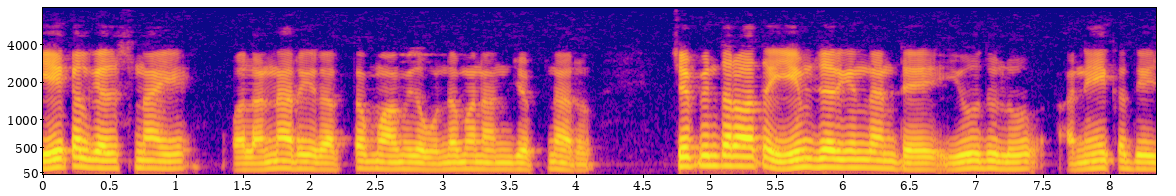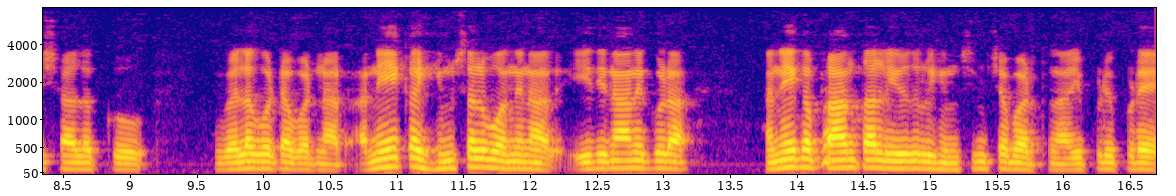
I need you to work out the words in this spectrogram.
కేకలు గెలిచినాయి. వాళ్ళు అన్నారు ఈ రక్తం మా మీద ఉండమని అని చెప్పినారు. చెప్పిన తర్వాత ఏం జరిగిందంటే యూదులు అనేక దేశాలకు వెళ్ళగొట్టబడినారు అనేక హింసలు పొందినారు. ఈ దినానికి కూడా అనేక ప్రాంతాలు యూదులు హింసించబడుతున్నారు. ఇప్పుడిప్పుడే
